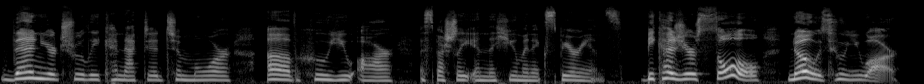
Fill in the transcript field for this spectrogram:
then you're truly connected to more of who you are, especially in the human experience. Because your soul knows who you are.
